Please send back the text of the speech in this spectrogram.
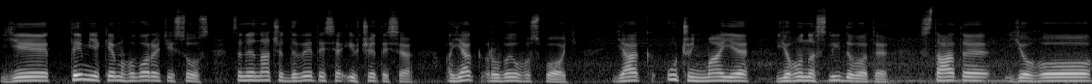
є тим, яким говорить Ісус. Це не наче дивитися і вчитися, а як робив Господь, як учень має Його наслідувати, стати Його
